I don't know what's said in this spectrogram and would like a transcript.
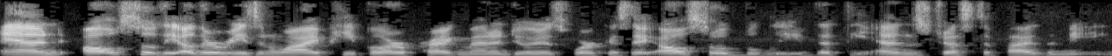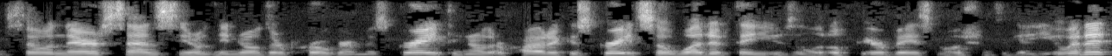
And also the other reason why people are pragmatic doing this work is they also believe that the ends justify the means. So in their sense you know they know their program is great they know their product is great so what if they use a little fear-based motion to get you in it?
